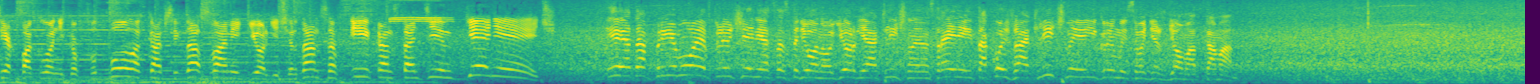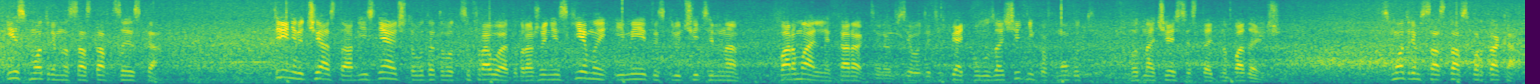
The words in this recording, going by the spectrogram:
всех поклонников футбола. Как всегда, с вами Георгий Черданцев и Константин Генич. И это прямое включение со стадиона. У Георгия отличное настроение. И такой же отличной игры мы сегодня ждем от команд. И смотрим на состав ЦСКА. Тренеры часто объясняют, что вот это вот цифровое отображение схемы имеет исключительно формальный характер. Все вот эти пять полузащитников могут в одночасье стать нападающими. Смотрим состав «Спартака».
